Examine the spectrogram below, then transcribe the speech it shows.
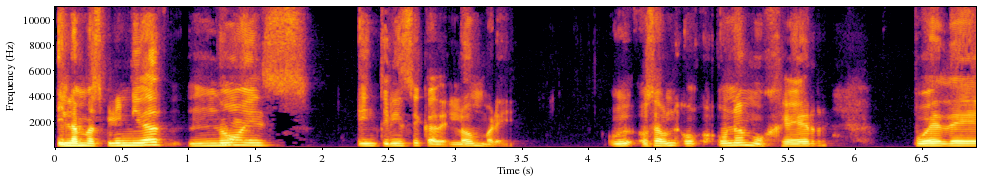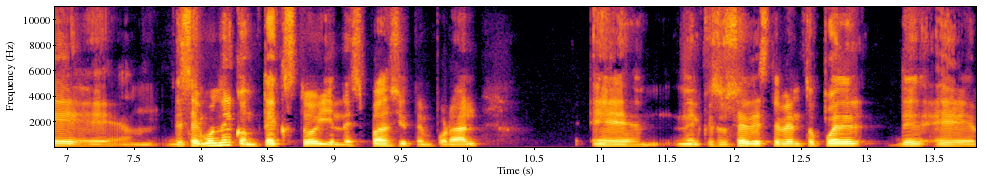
Y la masculinidad no es intrínseca del hombre. O, sea, una mujer puede, de según el contexto y el espacio temporal eh, en el que sucede este evento, puede eh,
